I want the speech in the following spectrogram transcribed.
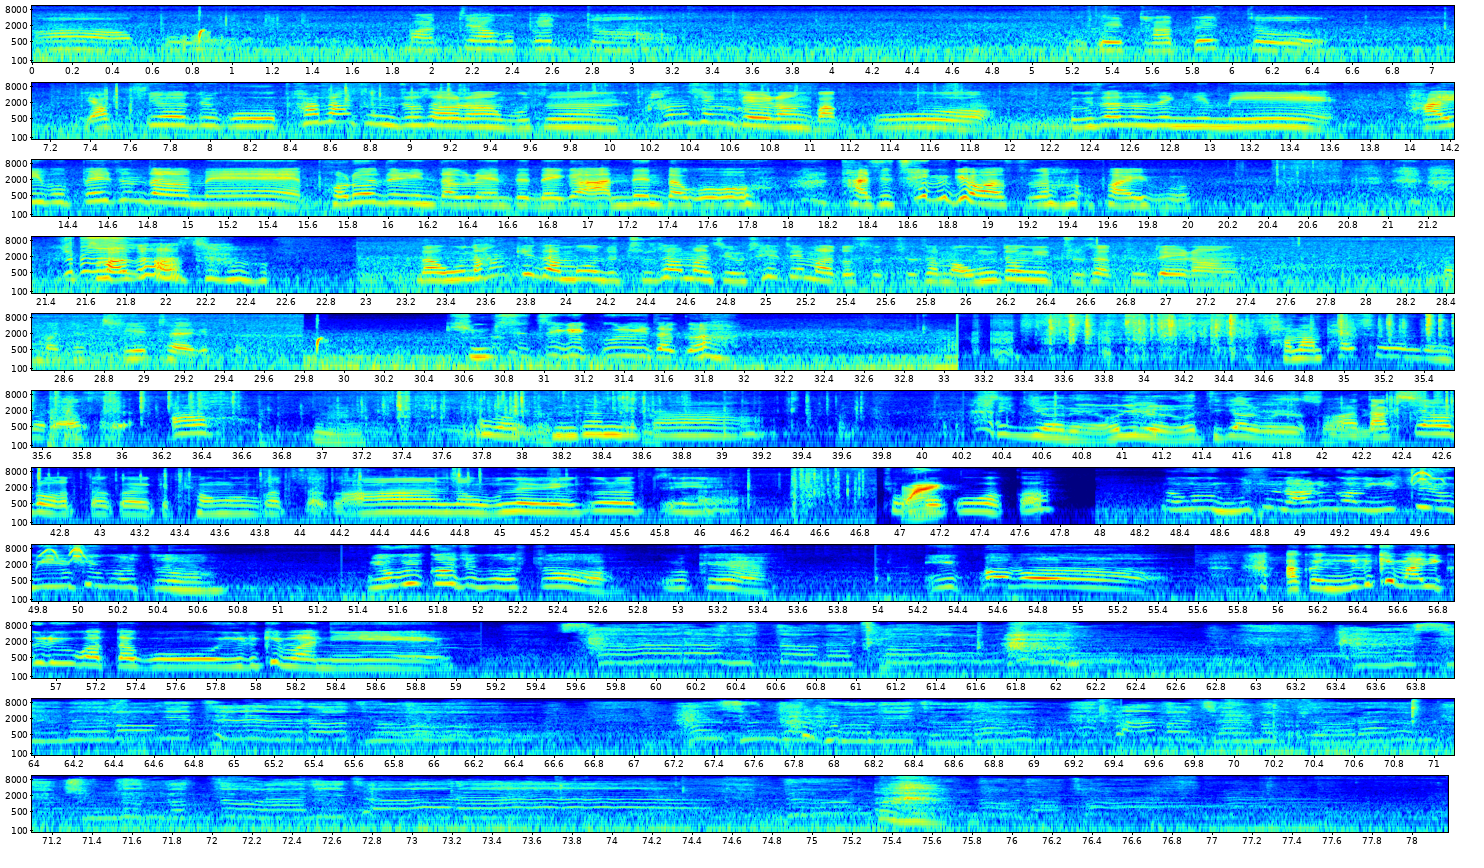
아, 아파. 마취하고 뺐어. 이걸 다 뺐어. 약 씌워주고 파상풍 주사랑 무슨 항생제랑 맞고 의사 선생님이 바이브 빼준 다음에 버려드린다 그랬는데 내가 안 된다고 다시 챙겨왔어 바이브. 받아왔어. 나 오늘 한 끼도 안 먹었는데 주사만 지금 세 대 맞았어 주사만. 엉덩이 주사 두 대랑. 잠깐만요 뒤에 차야겠다. 김치찌개 끓이다가 4만 8천 원 정도 나왔어요. 아, 어, 감사합니다. 신기하네. 여기를 어떻게 알고 있었어? 아, 낚시하러 갔다가 이렇게 병원 갔다가 아, 나 오늘 왜 그러지? 저거 먹고 갈까? 나 오늘 무슨 날인가 입술 여기 이렇게 부었어. 여기까지 부었어. 이렇게. 입 봐봐. 아까 이렇게 많이 끓이고 갔다고. 이렇게 많이. 사랑이 떠나가고 가슴에 멍이 들어도 한순간뿐이더라 나만 잘못더라. 죽는 것도 아니더라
